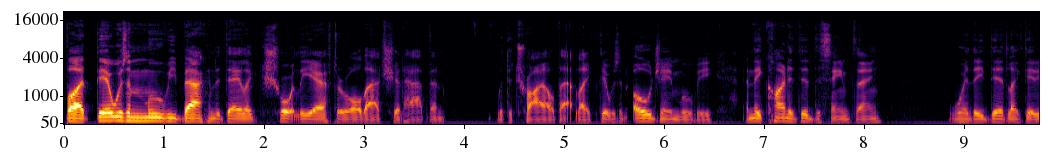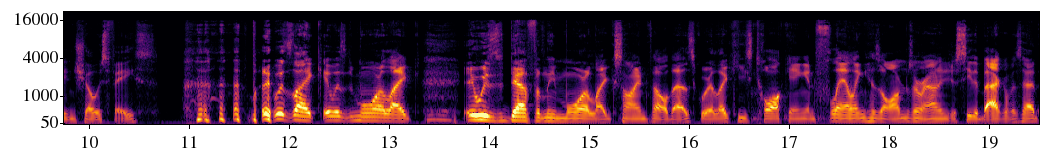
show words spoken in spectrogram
But there was a movie back in the day, like shortly after all that shit happened with the trial, that like there was an OJ movie, and they kind of did the same thing, where they did like they didn't show his face, but it was like it was more like it was definitely more like Seinfeld esque, where like he's talking and flailing his arms around, and you just see the back of his head.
